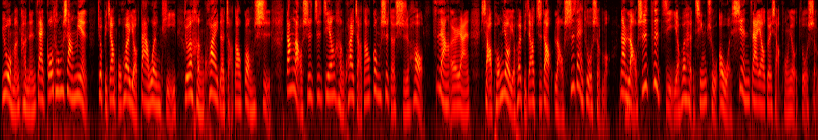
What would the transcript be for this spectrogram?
因为我们可能在沟通上面就比较不会有大问题，就会很快的找到共识。当老师之间很快找到共识的时候，自然而然小朋友也会比较知道老师在做什么。那老师自己也会很清楚哦，我现在要对小朋友做什么。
